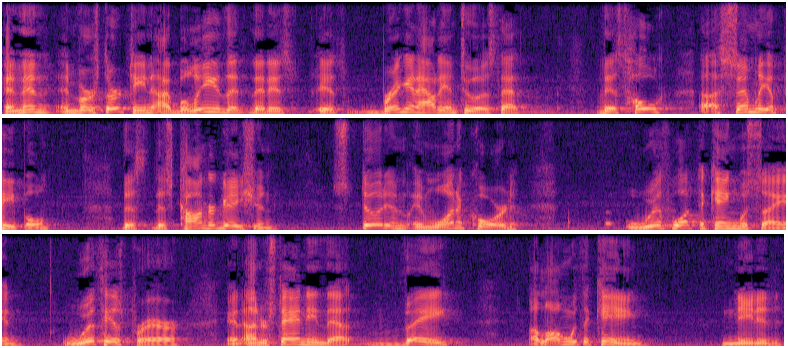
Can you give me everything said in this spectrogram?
And then in verse 13, I believe that, that it's, it's bringing out into us that this whole assembly of people, this, this congregation, stood in, in one accord with what the king was saying, with his prayer, and understanding that they, along with the king, needed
